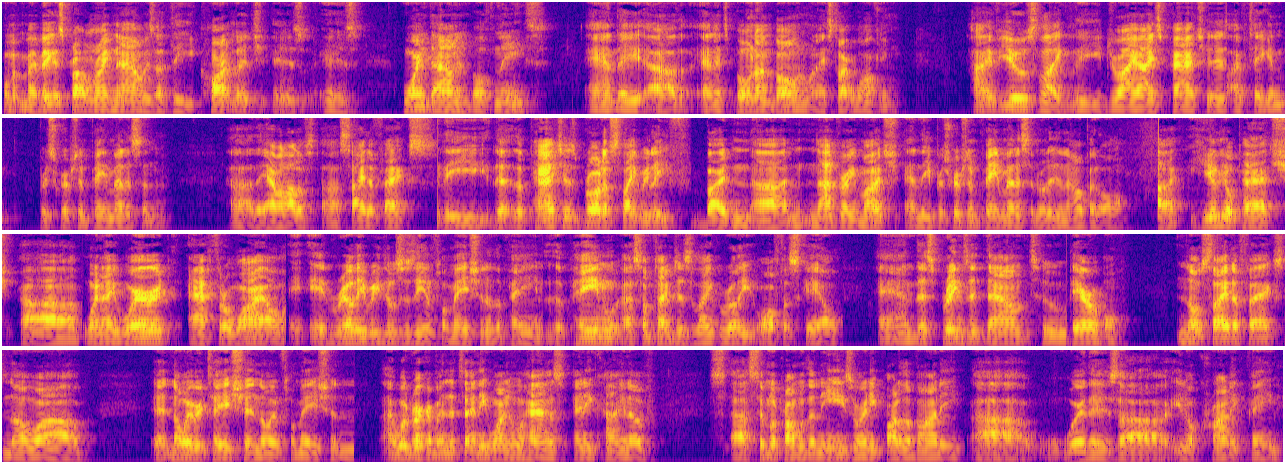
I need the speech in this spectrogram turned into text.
Well, my biggest problem right now is that the cartilage is is worn down in both knees, and they uh, and it's bone on bone when I start walking. I've used like the dry ice patches. I've taken prescription pain medicine. Uh, they have a lot of uh, side effects. The, the the patches brought a slight relief, but uh, not very much, and the prescription pain medicine really didn't help at all. Uh, Helio patch, uh, when I wear it after a while, it really reduces the inflammation and the pain. The pain uh, sometimes is like really off the scale, and this brings it down to bearable. No side effects, no, uh, eh, no irritation, no inflammation. I would recommend it to anyone who has any kind of uh, similar problem with the knees or any part of the body uh, where there's you know chronic pain.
